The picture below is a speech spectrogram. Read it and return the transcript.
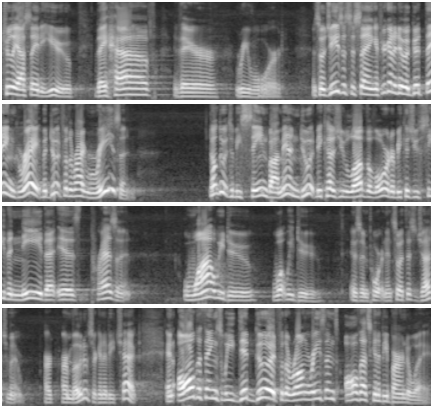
Truly I say to you, they have their reward. And so Jesus is saying, if you're going to do a good thing, great, but do it for the right reason. Don't do it to be seen by men. Do it because you love the Lord or because you see the need that is present why we do what we do is important. And so at this judgment, our, our motives are going to be checked. And all the things we did good for the wrong reasons, all that's going to be burned away.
